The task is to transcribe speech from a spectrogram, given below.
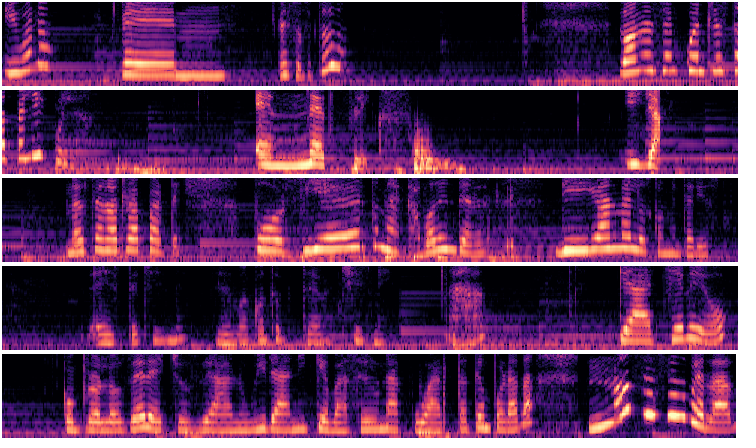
Y bueno, eh, eso fue todo. ¿Dónde se encuentra esta película? En Netflix. Y ya. No está en otra parte. Por cierto, me acabo de enterar. Díganme en los comentarios. Este chisme. Les voy a contar un chisme. Ajá. Que HBO compró los derechos de Anu Irani que va a ser una cuarta temporada. No sé si es verdad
